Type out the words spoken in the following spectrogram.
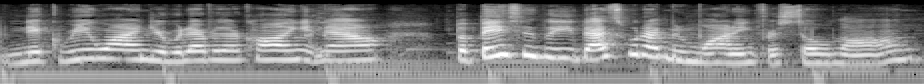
Nick Rewind or whatever they're calling it now. But basically, that's what I've been wanting for so long.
